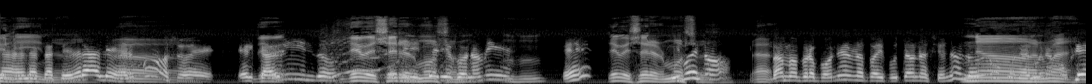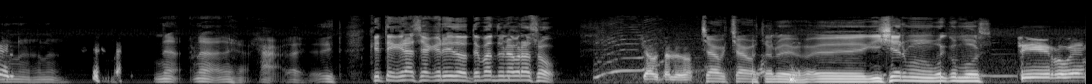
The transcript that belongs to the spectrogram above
la, catedral es ah. hermoso, eh. el cabildo, debe ser el Ministerio de Economía. ¿eh? Debe ser hermoso. Y bueno, vamos a proponernos para diputado nacional no, con alguna mujer. No, no, Que te gracias, querido. Te mando un abrazo. Chao, hasta luego. Chao, chao, hasta luego. Eh, Guillermo, voy con vos. Sí, Rubén,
